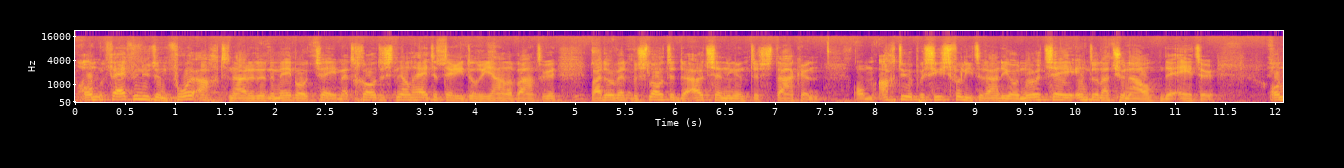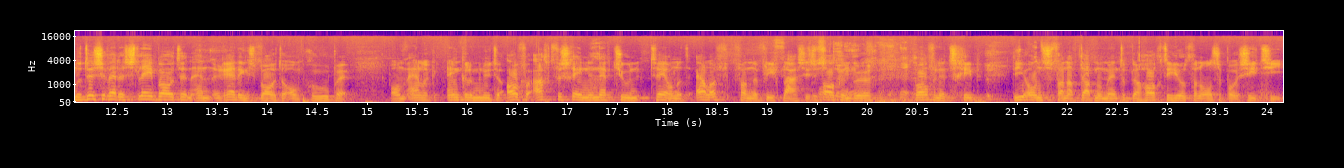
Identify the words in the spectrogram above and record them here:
Om vijf minuten voor acht naderde de Mebo 2 met grote snelheid de territoriale wateren, waardoor werd besloten de uitzendingen te staken. Om acht uur precies verliet Radio Noordzee Internationaal de ether. Ondertussen werden sleeboten en reddingsboten opgeroepen. Om enkele minuten over acht verscheen de Neptune 211 van de vliegbasis Valkenburg boven het schip, die ons vanaf dat moment op de hoogte hield van onze positie.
